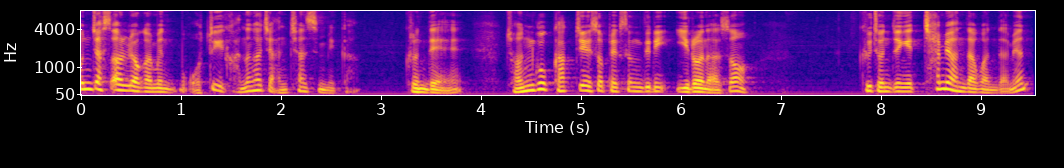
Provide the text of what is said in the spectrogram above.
혼자 싸우려고 하면 뭐 어떻게 가능하지 않지 않습니까? 그런데 전국 각지에서 백성들이 일어나서 그 전쟁에 참여한다고 한다면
